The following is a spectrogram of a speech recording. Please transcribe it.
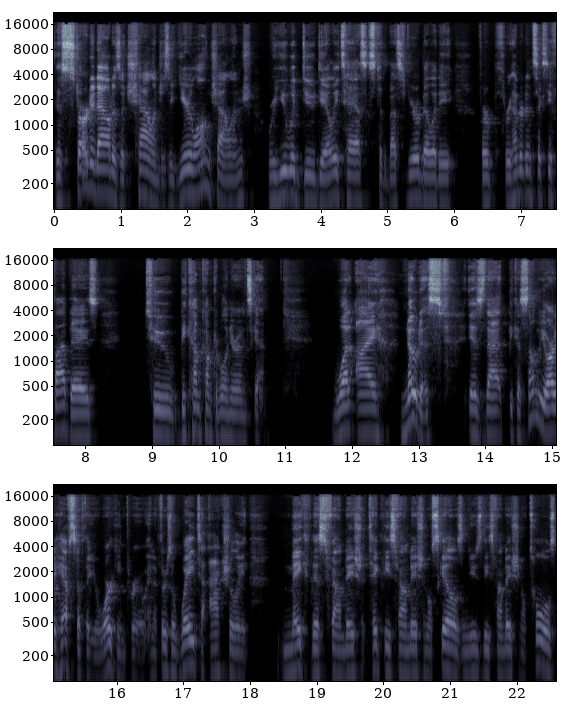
this started out as a challenge as a year long challenge where you would do daily tasks to the best of your ability for 365 days to become comfortable in your own skin what i noticed is that because some of you already have stuff that you're working through and if there's a way to actually make this foundation take these foundational skills and use these foundational tools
